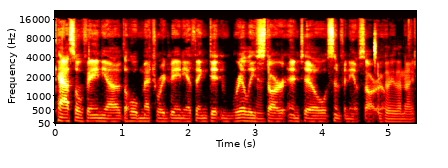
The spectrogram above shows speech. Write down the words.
Castlevania, the whole Metroidvania thing, didn't really Mhm. start until Symphony of Sorrow. Symphony of the Night.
